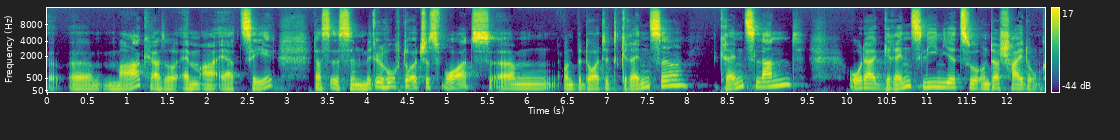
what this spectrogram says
äh, äh Mark, also M-A-R-C. Das ist ein mittelhochdeutsches Wort ähm, und bedeutet Grenze, Grenzland oder Grenzlinie zur Unterscheidung.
